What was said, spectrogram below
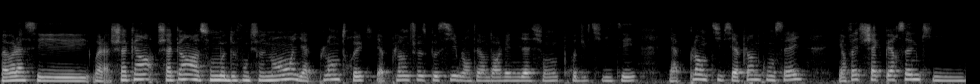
bah voilà, c'est voilà, chacun, chacun a son mode de fonctionnement. Il y a plein de trucs, il y a plein de choses possibles en termes d'organisation, de productivité. Il y a plein de tips, il y a plein de conseils. Et en fait, chaque personne qui,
